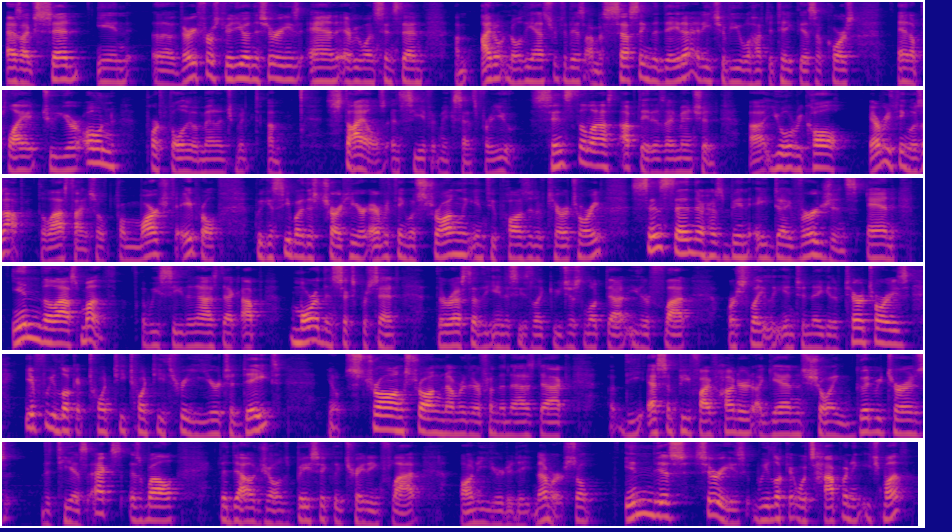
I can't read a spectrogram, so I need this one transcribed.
as I've said in the very first video in the series and everyone since then, um, I don't know the answer to this. I'm assessing the data, and each of you will have to take this, of course, and apply it to your own portfolio management um, styles and see if it makes sense for you. Since the last update, as I mentioned, uh, you will recall everything was up the last time. So from March to April, we can see by this chart here, everything was strongly into positive territory. Since then, there has been a divergence. And in the last month, we see the NASDAQ up more than 6%. The rest of the indices, like we just looked at, either flat or slightly into negative territories. If we look at 2023 year to date, you know, strong, strong number there from the NASDAQ. The S&P 500, again, showing good returns. The TSX as well. The Dow Jones basically trading flat on a year-to-date number. So in this series, we look at what's happening each month.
